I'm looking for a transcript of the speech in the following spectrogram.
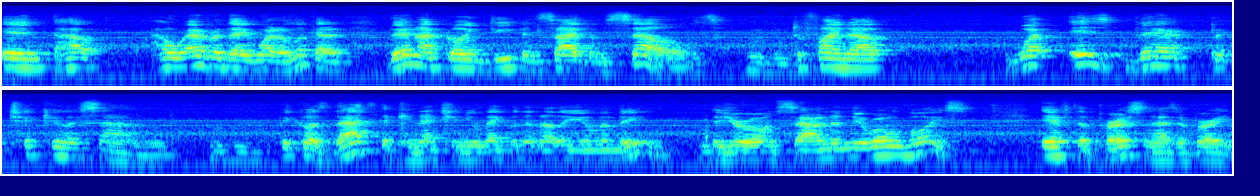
in how, however they want to look at it, they're not going deep inside themselves Mhm. to find out what is their particular sound. Mhm. Because that's the connection you make with another human being, is your own sound and your own voice. If the person has a very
